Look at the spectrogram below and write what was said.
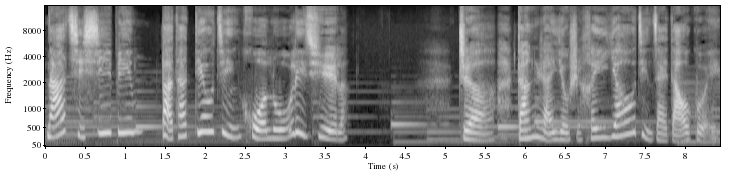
拿起锡兵。把它丢进火炉里去了。这当然又是黑妖精在捣鬼。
